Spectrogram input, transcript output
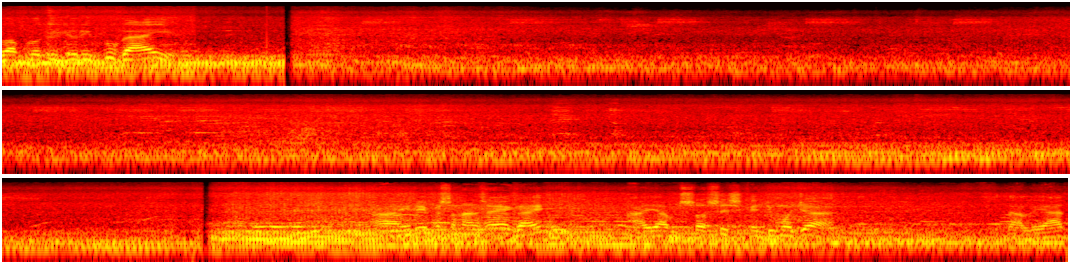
27.000 guys Nah pesanan saya guys. Ayam sosis keju moja. Kita lihat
